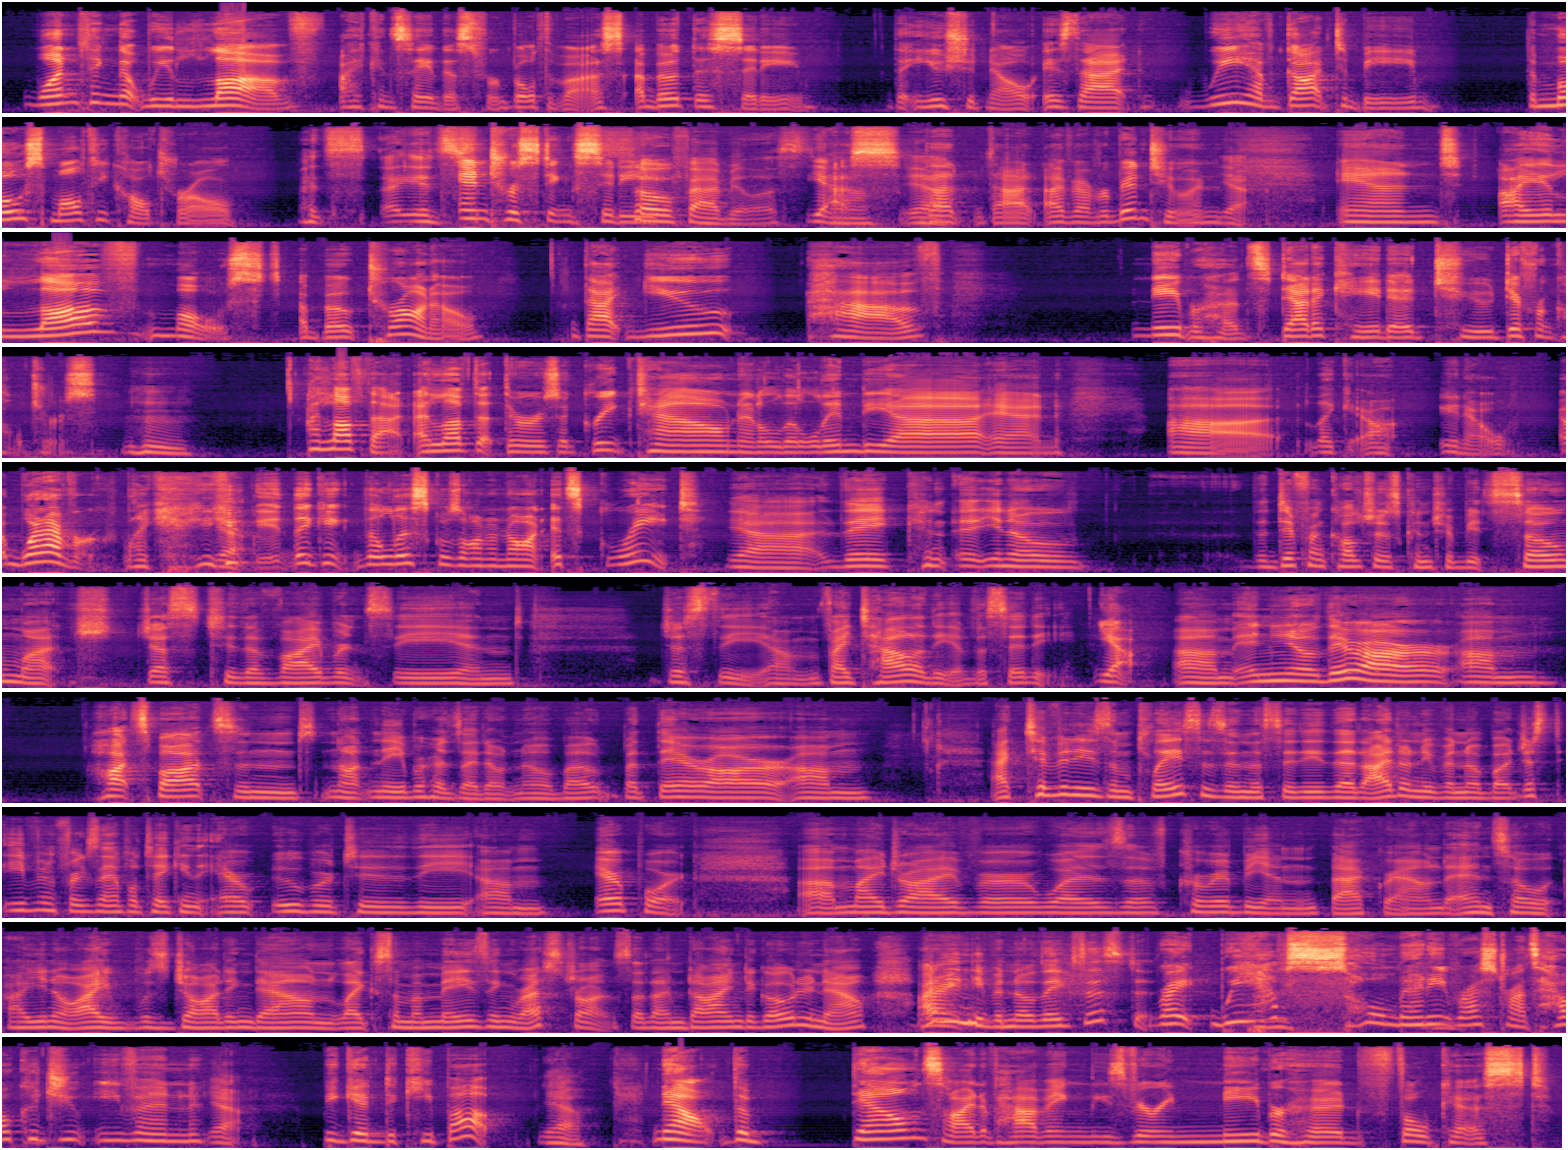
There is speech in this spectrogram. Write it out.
one thing that we love, I can say this for both of us about this city that you should know is that we have got to be the most multicultural, It's it's interesting city. so fabulous. yes, Yeah. that that I've ever been to, and Yeah. and I love most about Toronto that you have neighborhoods dedicated to different cultures. I love that. I love that there's a Greek town and a little India and uh, like uh, you know whatever. Like you- they the list goes on and on. It's great. Yeah, they can. uh, You know, the different cultures contribute so much just to the vibrancy and just the um, vitality of the city. Yeah. Um, and you know there are um, hot spots and not neighborhoods I don't know about, but there are um, activities and places in the city that I don't even know about. Just even for example, taking air, Uber to the um, airport. Uh, my driver was of Caribbean background, and so uh, you know I was jotting down like some amazing restaurants that I'm dying to go to now. I didn't even know they existed. Right. We have so many restaurants. How could you even Yeah, begin to keep up? yeah, Now, the downside of having these very neighborhood focused,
